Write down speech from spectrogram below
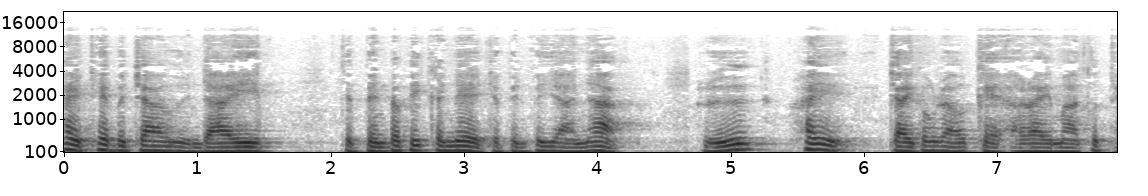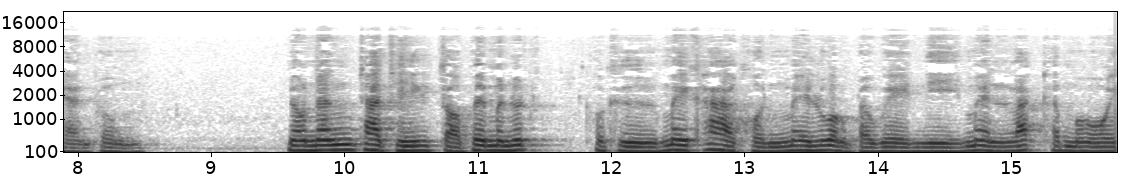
ให้เทพเจ้าอื่นใด จะเป็นพระพิฆเนศจะเป็นพญานาค หรือให้ใจของเราแก่อะไรมาทดแทนพระองค์นอกนั้นท่าทีต่อเพื่อนมนุษย์ก็คือไม่ฆ่าคนไม่ล่วงประเวณี ไม่ลักขโมย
